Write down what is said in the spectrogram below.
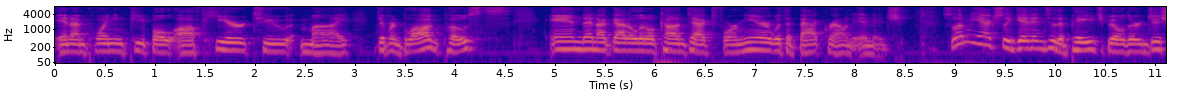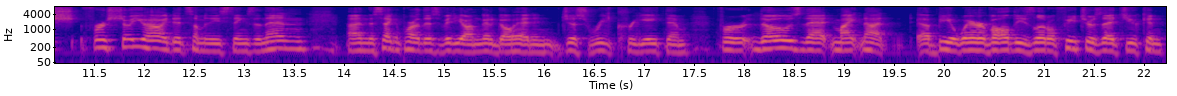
And I'm pointing people off here to my different blog posts. And then I've got a little contact form here with a background image. So let me actually get into the page builder and just sh first show you how I did some of these things. And then uh, in the second part of this video, I'm going to go ahead and just recreate them for those that might not uh, be aware of all these little features that you can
